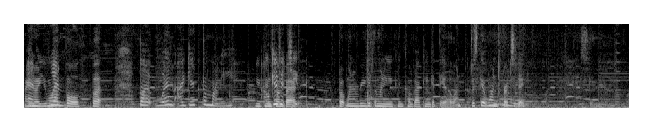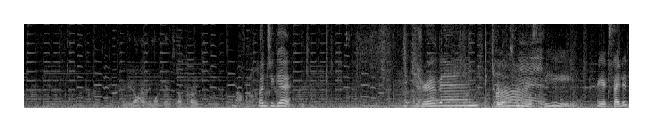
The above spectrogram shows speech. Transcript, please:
I know you when- want both, but But when I get the money, you can I'll give come it back. to you. But whenever you get the money, you can come back and get the other one. Just get one for today. see. And you don't have any more GameStop cards? What'd you get? Driven. Ah, I see. Are you excited?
